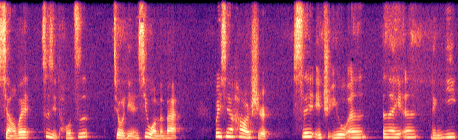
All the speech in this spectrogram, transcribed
想为自己投资，就联系我们吧。微信号是 c h u n n a n 零一。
